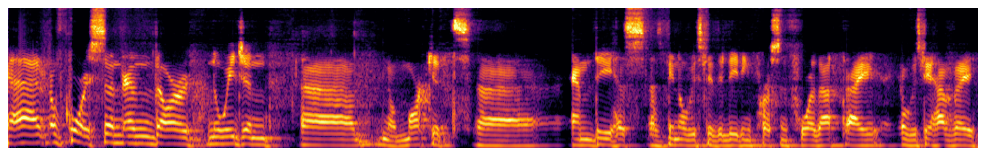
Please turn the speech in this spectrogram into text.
Uh, of course, and, and our Norwegian, uh, you know, market uh, MD has has been obviously the leading person for that. I obviously have a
